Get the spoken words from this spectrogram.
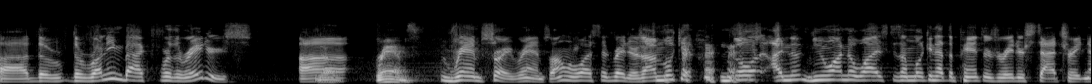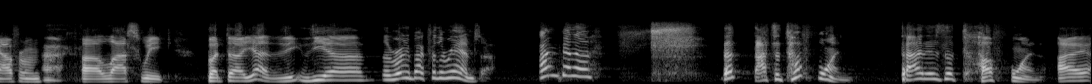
uh, the the running back for the Raiders. Uh, no, Rams. Rams, sorry, Rams. I don't know why I said Raiders. I'm looking. no, I know you want to know why? It's because I'm looking at the Panthers Raiders stats right now from ah. uh, last week. But uh, yeah, the the uh, the running back for the Rams. I'm gonna. That that's a tough one. That is a tough one. I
